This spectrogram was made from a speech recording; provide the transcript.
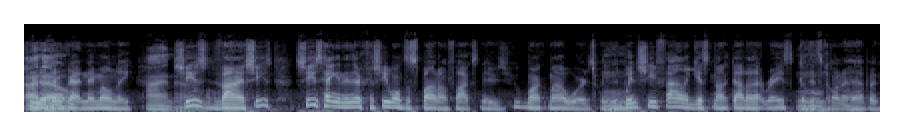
She's I a know. Democrat name only. I know. She's vying. She's she's hanging in there because she wants a spot on Fox News. You mark my words. When Mm-hmm. when she finally gets knocked out of that race, because it's going to happen,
